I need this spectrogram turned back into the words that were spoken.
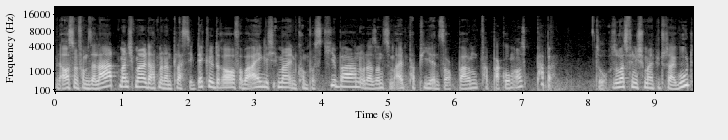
Mit Ausnahme vom Salat manchmal, da hat man dann Plastikdeckel drauf, aber eigentlich immer in kompostierbaren oder sonst im Altpapier entsorgbaren Verpackungen aus Pappe. So, sowas finde ich zum Beispiel total gut.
